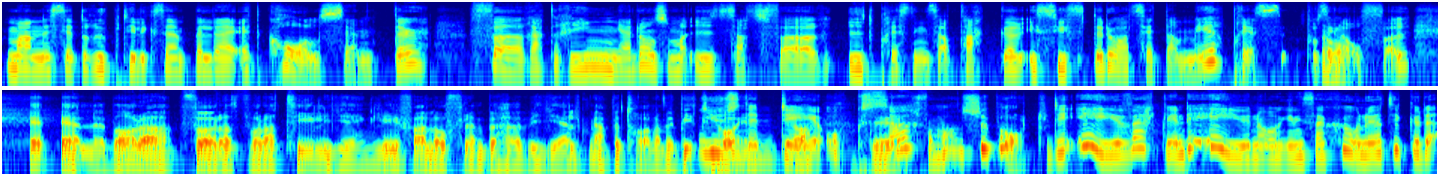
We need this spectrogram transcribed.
Man sätter upp till exempel ett callcenter för att ringa de som har utsatts för utpressningsattacker i syfte då att sätta mer press på sina ja. offer. E-, eller bara för att vara tillgänglig ifall offren behöver hjälp med att betala med bitcoin. Just det, det ja, också. Det får man support. Det är ju verkligen, det är ju en organisation och jag tycker det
